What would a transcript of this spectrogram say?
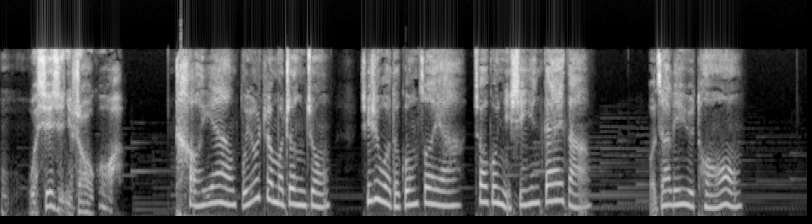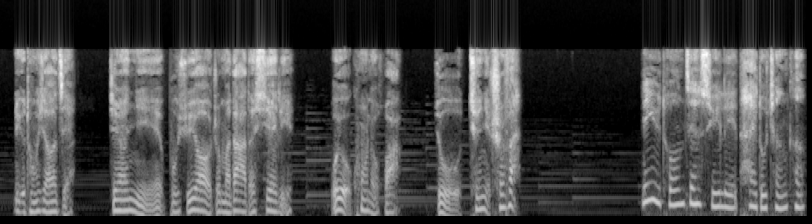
我我谢谢你照顾我。讨厌，不用这么郑重，这是我的工作呀，照顾你是应该的。我叫李雨桐。李桐小姐，既然你不需要这么大的谢礼，我有空的话就请你吃饭。李雨桐见徐礼态度诚恳，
